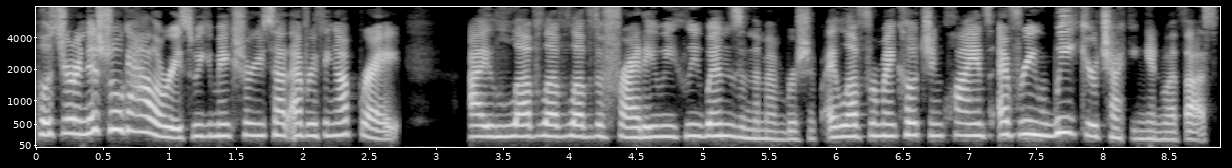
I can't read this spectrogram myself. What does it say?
post your initial calories so we can make sure you set everything up right. I love, love, love the Friday weekly wins in the membership. I love for my coaching clients every week you're checking in with us.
